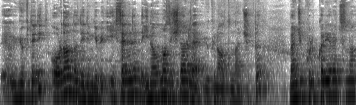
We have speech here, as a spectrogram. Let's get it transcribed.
e, yük dedik. Oradan da dediğim gibi ilk senelerinde inanılmaz işlerle yükün altından çıktı. Bence kulüp kariyeri açısından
